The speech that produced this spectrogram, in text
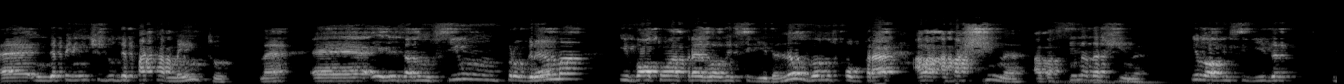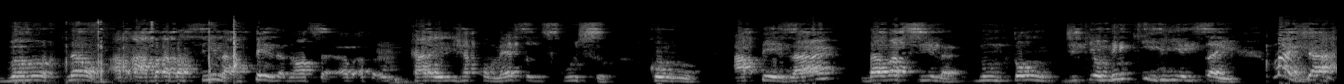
é, independente do departamento, né? É, eles anunciam um programa e voltam atrás logo em seguida. Não vamos comprar a, a vacina, a vacina da China. E logo em seguida vamos. Não, a, a, a vacina, apesar. Nossa, a, o cara ele já começa o discurso com apesar da vacina, num tom de que eu nem queria isso aí. Mas já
